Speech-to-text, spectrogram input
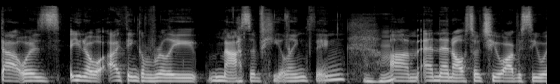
that was, you know, I think a really massive healing thing. Mm-hmm. Um, and then also too, obviously with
